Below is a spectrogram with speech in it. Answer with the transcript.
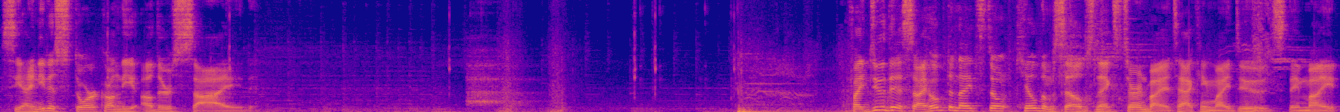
See, I need a stork on the other side. If I do this, I hope the knights don't kill themselves next turn by attacking my dudes. They might.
